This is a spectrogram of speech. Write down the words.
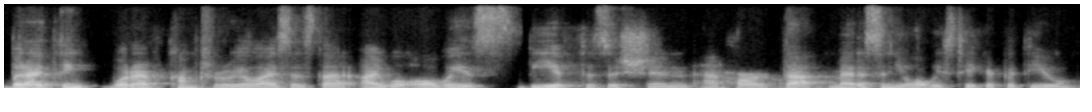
but I think what I've come to realize is that I will always be a physician at heart, that medicine, you always take it with you.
